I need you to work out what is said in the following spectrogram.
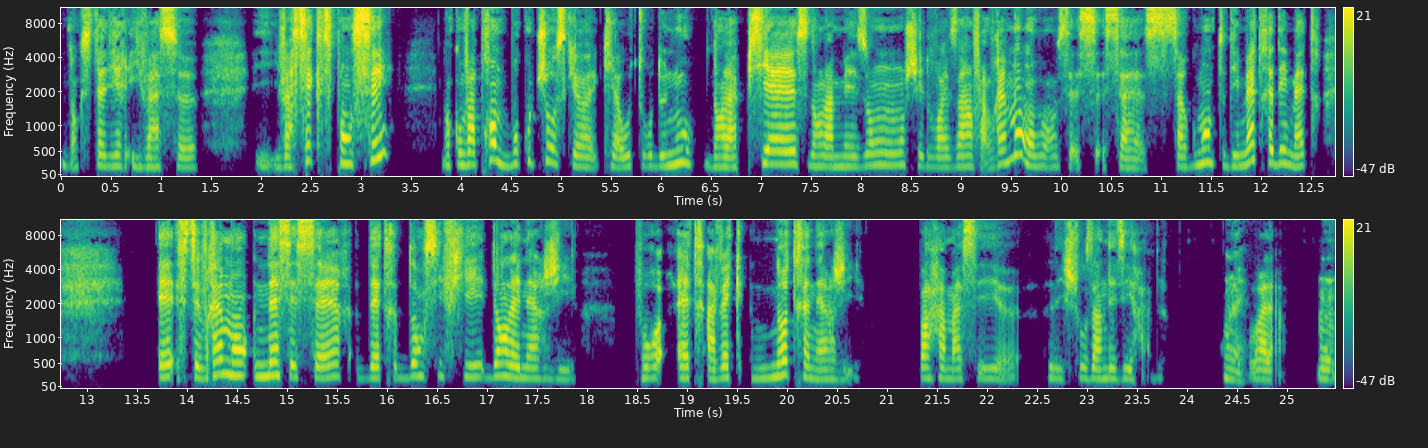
Donc c'est-à-dire il va se, il va s'expanser. Donc on va prendre beaucoup de choses qu'il y, a autour de nous, dans la pièce, dans la maison, chez le voisin. Enfin vraiment, ça, ça, ça augmente des mètres et des mètres. Et c'est vraiment nécessaire d'être densifié dans l'énergie pour être avec notre énergie, pas ramasser les choses indésirables. Voilà. Mm.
